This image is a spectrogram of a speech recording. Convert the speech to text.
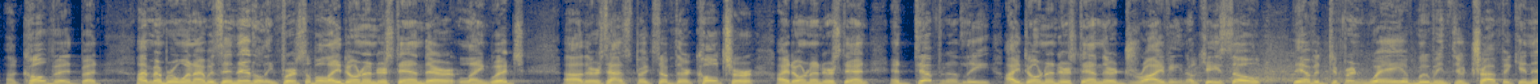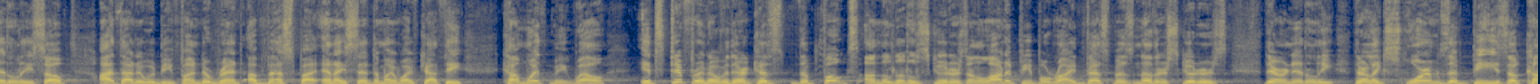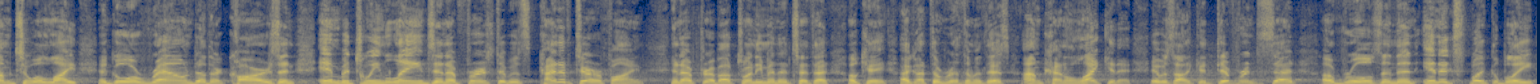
uh, COVID, but I remember when I was in Italy. First of all, I don't understand their language. Uh, there's aspects of their culture I don't understand, and definitely I don't understand their driving. Okay, so they have a different way of moving through traffic in Italy. So I thought it would be fun to rent a Vespa, and I said to my wife Kathy, "Come with me." Well, it's different over there because the folks on the little scooters, and a lot of people ride Vespas and other scooters there in Italy, they're like swarms of bees. They'll come to a light and go around other cars and in between lanes. And at first it was kind of terrifying. And after about 20 minutes, I thought, okay, I got the rhythm of this. I'm kind of liking it. It was like a different set of rules. And then inexplicably,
